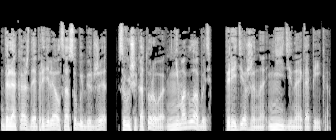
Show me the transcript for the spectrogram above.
Для каждой определялся особый бюджет, свыше которого не могла быть передержана ни единая копейка.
